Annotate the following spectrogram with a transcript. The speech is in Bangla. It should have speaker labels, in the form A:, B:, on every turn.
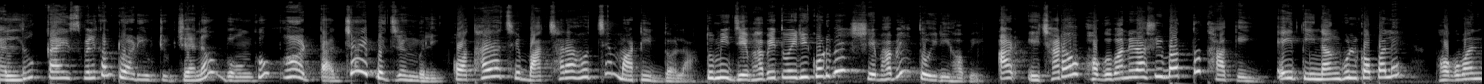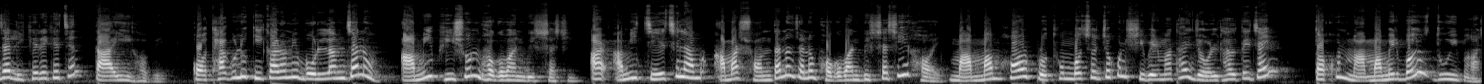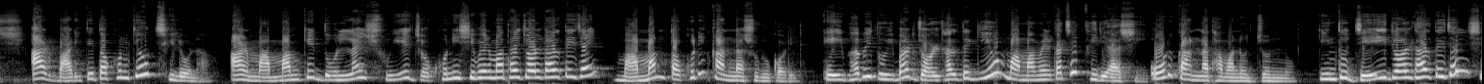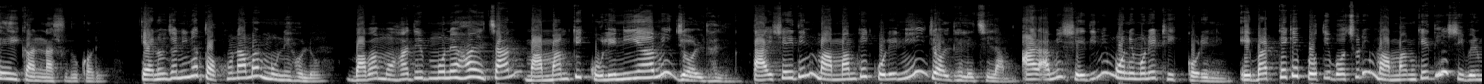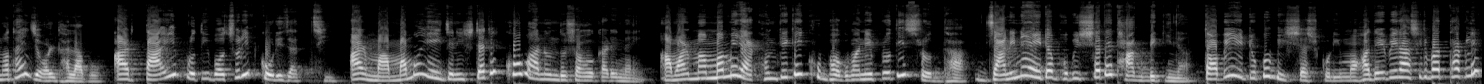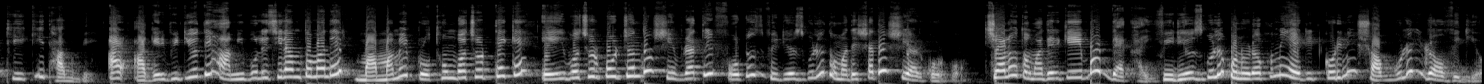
A: Hello guys welcome to our YouTube channel Banga Bharta জয় বজরংবলী কথায় আছে, বাচ্চারা হচ্ছে মাটির দলা। তুমি যেভাবে তৈরি করবে, সেভাবেই তৈরি হবে। আর এছাড়াও ভগবানের আশীর্বাদ তো থাকেই। এই তিন আঙ্গুল কপালে ভগবান যা লিখে রেখেছেন, তাই হবে। কথাগুলো কি কারণে বললাম জানো? আমি ভীষণ ভগবান বিশ্বাসী। আর আমি চেয়েছিলাম আমার সন্তানও যেন ভগবান বিশ্বাসী হয়। মাম্মাম হওয়ার প্রথম বছর যখন শিবের মাথায় জল ঢালতে যাই তখন মাম্মামের বয়স দুই মাস। আর বাড়িতে তখন কেউ ছিল না। আর মাম্মামকে দোলনায় শুয়ে যখনই শিবের মাথায় জল ঢালতে যাই, মাম্মাম তখনই কান্না শুরু করে। এইভাবে দুইবার জল ঢালতে গিয়েও মাম্মামের কাছে ফিরে আসি ওর কান্না থামানোর জন্য। কিন্তু যেই জল ঢালতে যাই, সেই কান্না শুরু করে। কেন জানি না তখন আমার মনে হলো, বাবা মহাদেব মনে হয় চান মাম্মামকে কোলে নিয়ে আমি জল ঢালি। তাই সেই দিন মাম্মামকে কোলে নিয়েই জল ঢেলেছিলাম। আর আমি সেদিনই মনে মনে ঠিক করে নিই এবার থেকে প্রতি বছরই মাম্মামকে দিয়ে শিবের মাথায় জল ঢালাবো। আর তাই প্রতি বছরই করে যাচ্ছি। আর মাম্মামও এই জিনিসটাকে খুব আনন্দ সহকারে নেয়। আমার মাম্মামের এখন থেকেই খুব ভগবানের প্রতি শ্রদ্ধা। জানি না এটা ভবিষ্যতে থাকবে কিনা। তবে এটুকু বিশ্বাস করি, মহাদেবের আশীর্বাদ থাকলে ঠিকই থাকবে। আর আগের ভিডিওতে আমি বলেছিলাম তোমাদের, মাম্মামের প্রথম বছর থেকে এই বছর পর্যন্ত শিবরাত্রির ফটোজ ভিডিওসগুলো তোমাদের সাথে শেয়ার করব। চলো তোমাদেরকে এবার দেখাই ভিডিওসগুলো কোনো রকমই এডিট করিনি, সবগুলোই র ভিডিও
